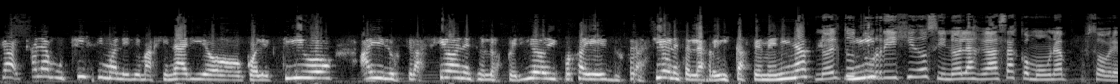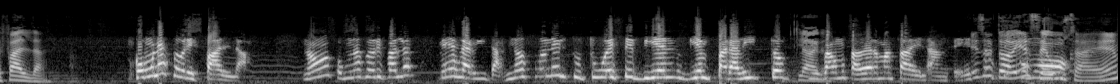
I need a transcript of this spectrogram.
cala muchísimo en el imaginario colectivo, hay ilustraciones en los periódicos, hay ilustraciones en las revistas femeninas. No el y tutú rígido, sino las gasas como una sobrefalda. como una sobrespalda, ¿no? Como una sobrespalda medias larguitas, no son el tutú ese bien bien paradito Claro. que vamos a ver más adelante. Esto Eso es todavía como- se usa, ¿eh?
